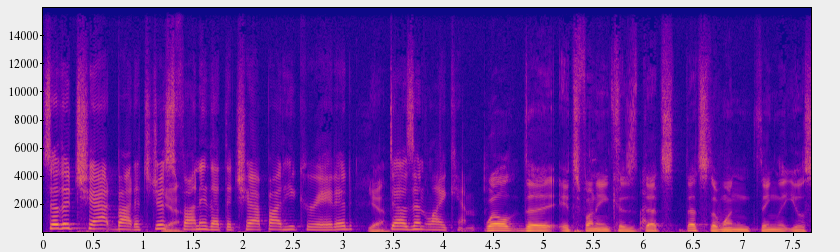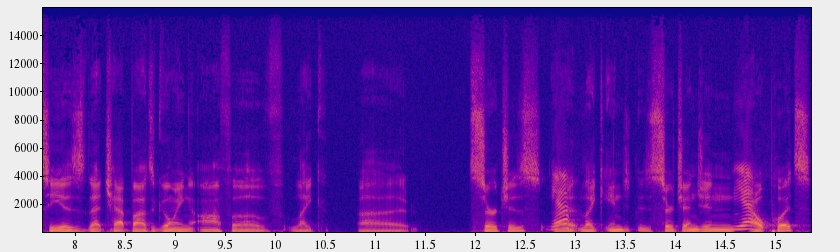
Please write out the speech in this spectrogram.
So the chatbot, it's just Yeah. funny that the chatbot he created Yeah. doesn't like him. well the it's funny because that's that's the one thing that you'll see is that chatbot's going off of like uh searches Yeah. uh, like in search engine Yeah. outputs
